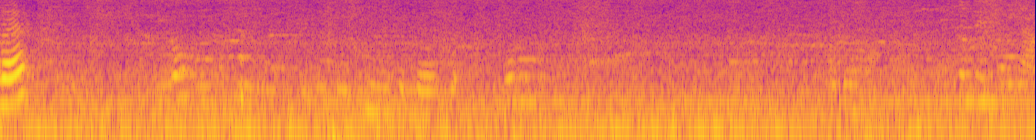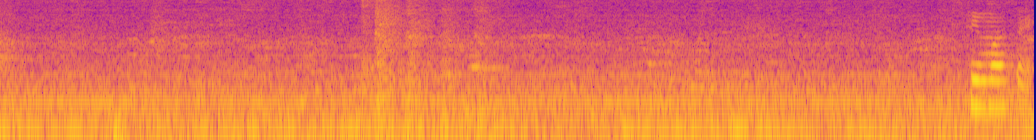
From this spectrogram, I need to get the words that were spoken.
Correct? すいません。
